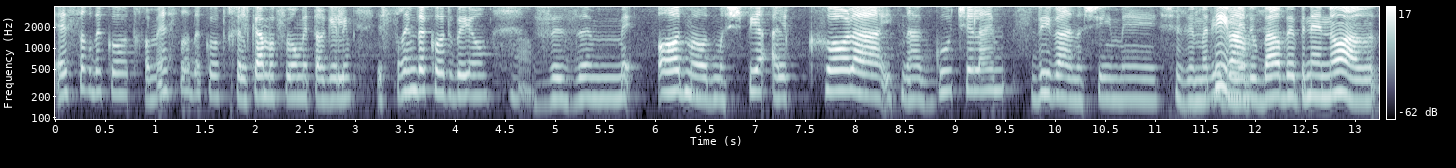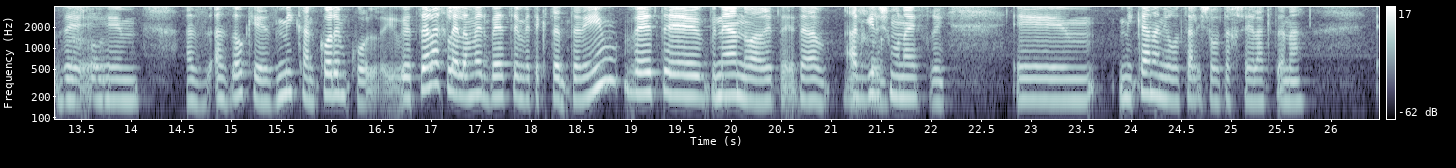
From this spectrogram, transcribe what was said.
עשר דקות, חמש עשרה דקות, חלקם אפילו מתרגלים עשרים דקות ביום, וואו. וזה מאוד מאוד משפיע על כל ההתנהגות שלהם סביב האנשים שזה סביבם. מדהים, מדובר בבני נוער. נכון. זה, אז, אז אוקיי, אז מכאן, קודם כל, יוצא לך ללמד בעצם את הקטנטנים ואת uh, בני הנוער, את, את, נכון. עד גיל 18. Uh, מכאן אני רוצה לשאול אותך שאלה קטנה. Uh,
